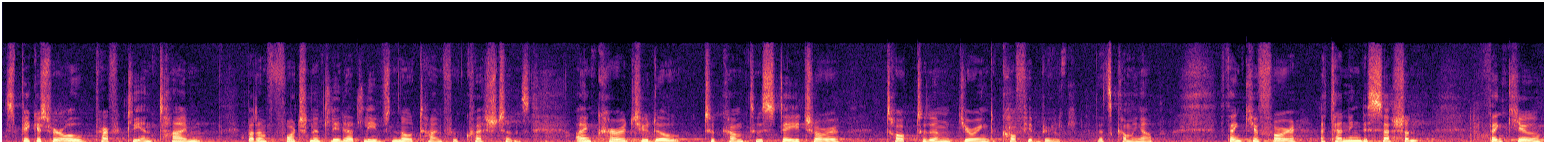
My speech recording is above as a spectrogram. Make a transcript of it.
speakers were all perfectly in time, but unfortunately, that leaves no time for questions. I encourage you, though, to come to stage or talk to them during the coffee break that's coming up. Thank you for attending this session. Thank you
